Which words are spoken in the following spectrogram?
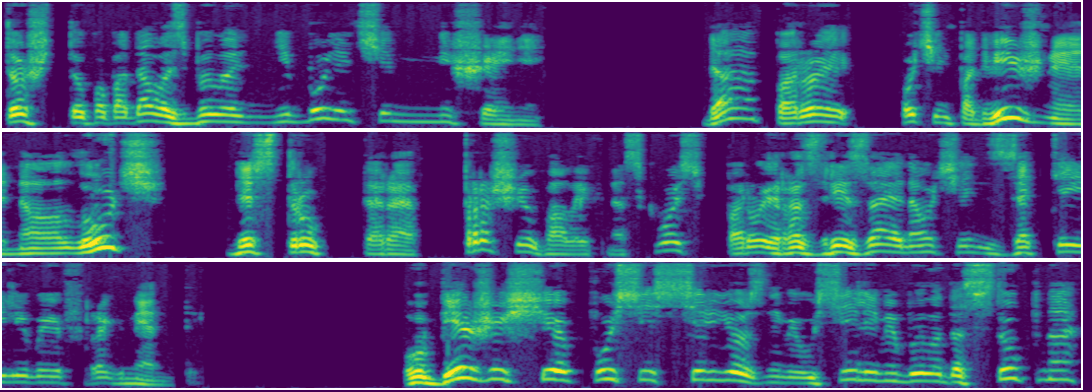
то, что попадалось, было не более чем мишени. Да, порой очень подвижные, но луч деструктора прошивал их насквозь, порой разрезая на очень затейливые фрагменты. Убежище, пусть и с серьезными усилиями, было доступно,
